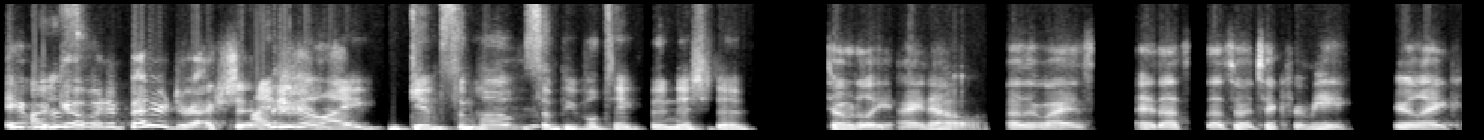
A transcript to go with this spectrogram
it would just, go in a better direction. I need to like give some hope so people take the initiative. Totally, I know. Otherwise, eh, that's that's what it took for me. You're like,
